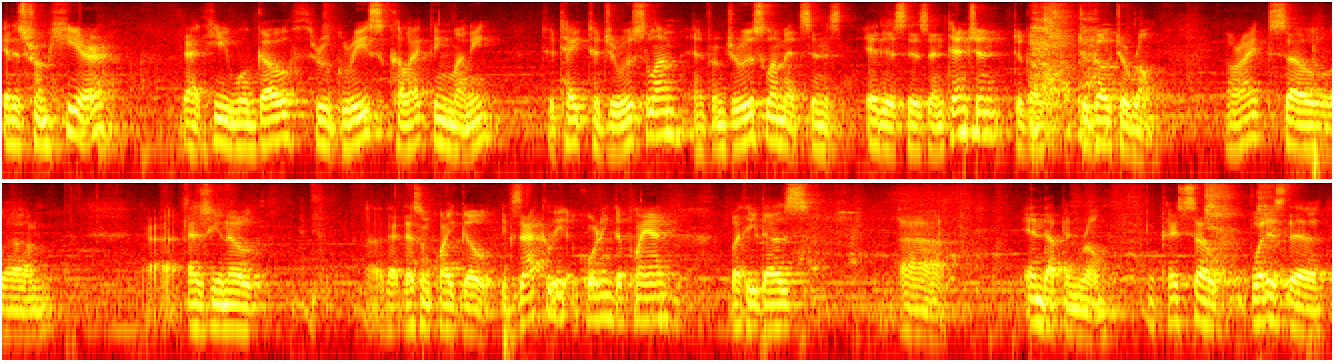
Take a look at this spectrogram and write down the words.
it is from here that he will go through Greece collecting money to take to Jerusalem, and from Jerusalem it's in, it is his intention to go to go to Rome. All right, so um, uh, as you know, uh, that doesn't quite go exactly according to plan, but he does uh, end up in Rome. Okay, so what is the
